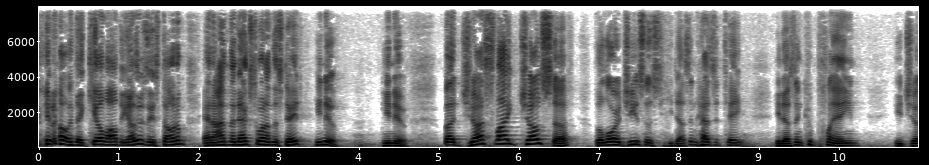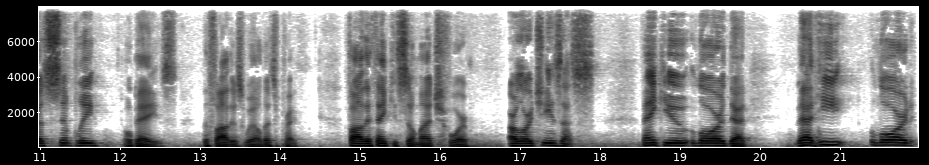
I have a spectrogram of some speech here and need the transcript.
You know, they kill all the others, they stone them, and I'm the next one on the stage. He knew. He knew. But just like Joseph, the Lord Jesus, he doesn't hesitate, he doesn't complain, he just simply obeys the Father's will. Let's pray. Father, thank you so much for our Lord Jesus. Thank you, Lord, that that he, Lord,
